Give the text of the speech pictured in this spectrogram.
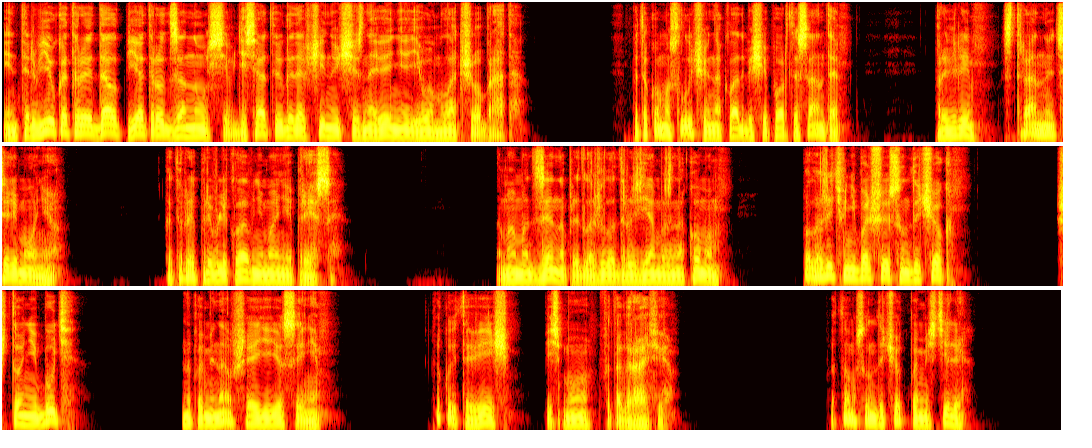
Интервью, которое дал Пьетро Дзанусси в десятую годовщину исчезновения его младшего брата. По такому случаю на кладбище Порте-Санте провели странную церемонию, которая привлекла внимание прессы. А мама Дзена предложила друзьям и знакомым положить в небольшой сундучок что-нибудь, напоминавшее ее сыне. Какую-то вещь, письмо, фотографию. Потом сундучок поместили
